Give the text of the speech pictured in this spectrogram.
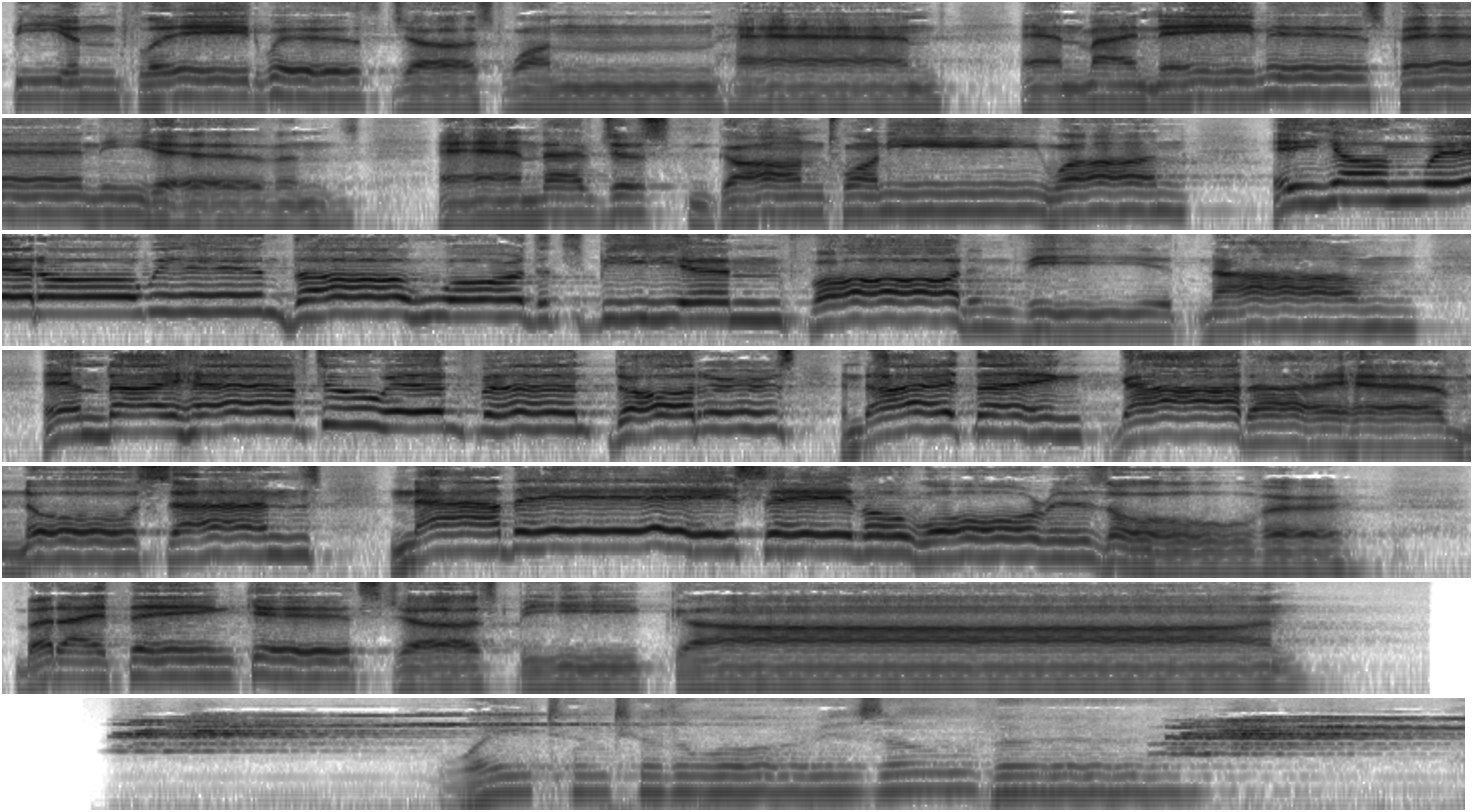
being played with just one hand. And my name is Penny Evans, and I've just gone twenty-one. A young widow in the war that's being fought in Vietnam. And I have two infant daughters, and I thank God I have no sons. Now they say the war is over, but I think it's just begun. Wait until the war is over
